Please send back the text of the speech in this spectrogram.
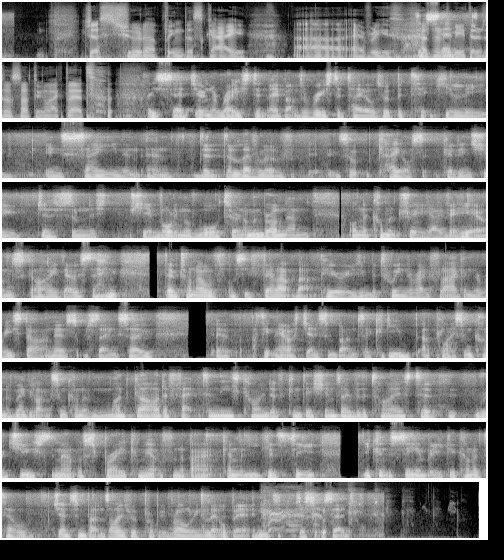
Just shoot up in the sky uh, every hundred said, meters or something like that. they said during the race, didn't they, about the rooster tails were particularly insane and, and the, the level of sort of chaos it could ensue just from the sheer volume of water. And I remember on um, on the commentary over here on Sky, they were saying they were trying to obviously fill out that period in between the red flag and the restart, and they were sort of saying so I think they asked Jensen Button, so could you apply some kind of maybe like some kind of mudguard effect in these kind of conditions over the tyres to reduce the amount of spray coming up from the back? And you could see, you couldn't see him, but you could kind of tell Jensen Button's eyes were probably rolling a little bit, and he just sort of said,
